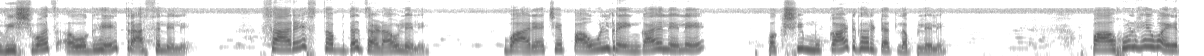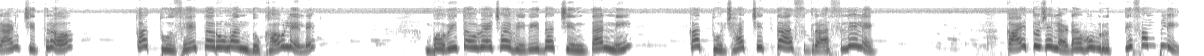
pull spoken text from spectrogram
विश्वच अवघे त्रासलेले. सारे स्तब्ध जडावलेले. वाऱ्याचे पाऊल रेंगाळलेले. पक्षी मुकाट घरट्यात लपलेले. पाहून हे वैराण चित्र का तुझे तरुमन दुखावलेले? भवितव्याच्या विविध चिंतांनी का तुझ्या चित्तास ग्रासलेले? काय तुझी लढाऊ वृत्ती संपली?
